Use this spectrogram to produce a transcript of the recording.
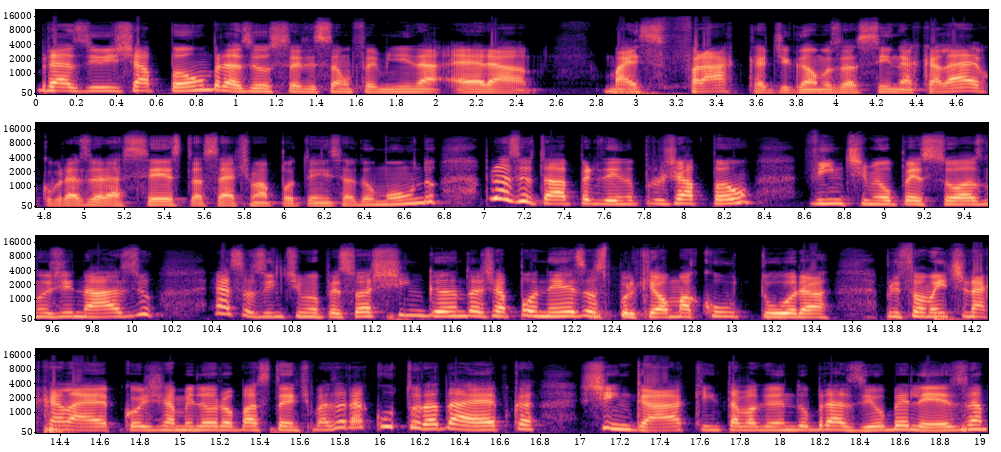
Brasil e Japão. Brasil, seleção feminina, era mais fraca, digamos assim, naquela época. O Brasil era a sexta, a sétima potência do mundo. O Brasil estava perdendo para o Japão, 20 mil pessoas no ginásio. Essas 20 mil pessoas xingando as japonesas, porque é uma cultura, principalmente naquela época, hoje já melhorou bastante, mas era a cultura da época xingar quem estava ganhando do Brasil, beleza.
